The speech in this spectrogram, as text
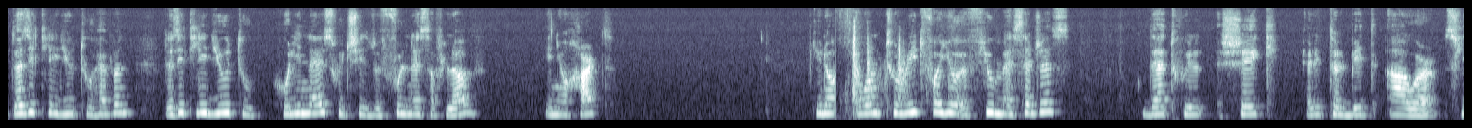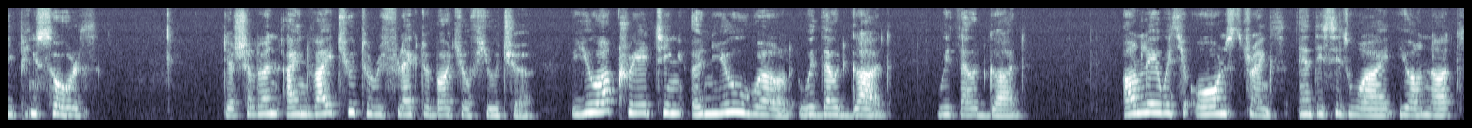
does it lead you to heaven? Does it lead you to holiness, which is the fullness of love in your heart? You know, I want to read for you a few messages that will shake a little bit our sleeping souls. Dear children, I invite you to reflect about your future. You are creating a new world without God, without God, only with your own strength, and this is why you are not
